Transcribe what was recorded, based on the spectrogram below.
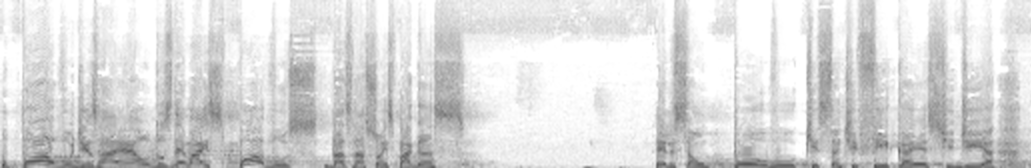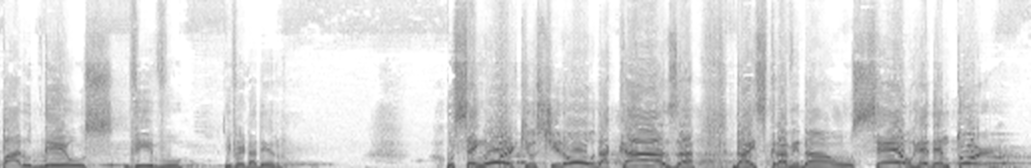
o povo de Israel dos demais povos das nações pagãs. Eles são o povo que santifica este dia para o Deus vivo e verdadeiro. O Senhor que os tirou da casa da escravidão, o seu redentor.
